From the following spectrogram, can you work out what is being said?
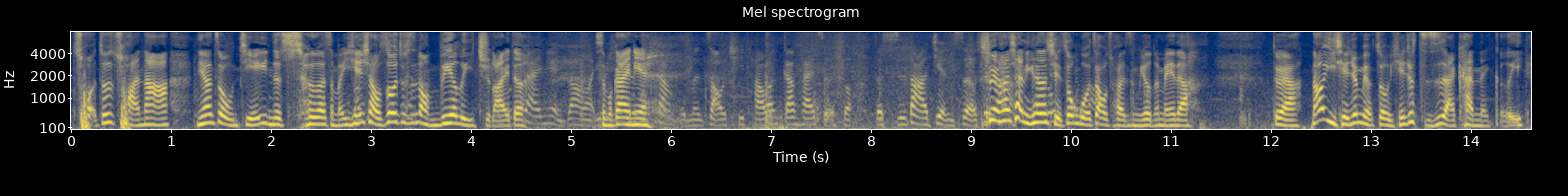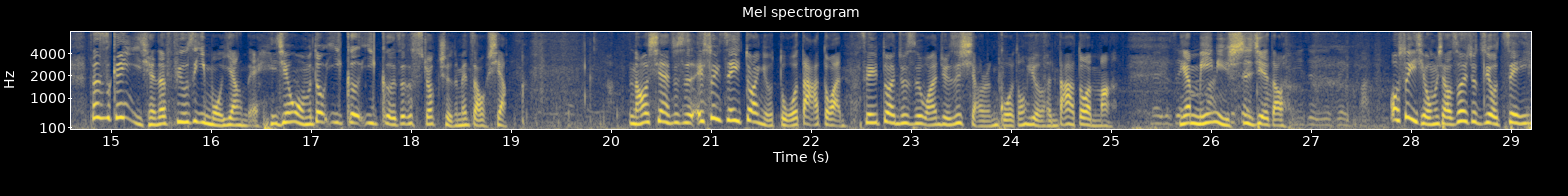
船都、就是船啊。你看这种捷运的车啊什么，以前小时候就是那种 village 来的。概念你知道吗？什么概念？像我们早期台湾刚开始的时候的十大建设。所以他像你看他写中国造船什么有的没的。对啊，然后以前就没有做，以前就只是来看那个而已。但是跟以前的 feel 是一模一样的。以前我们都一个一个这个 structure 那边照相，然后现在就是哎，所以这一段有多大段？这一段就是完全是小人国的东西，有很大段嘛？你看迷你世界的哦，所以以前我们小时候就只有这一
